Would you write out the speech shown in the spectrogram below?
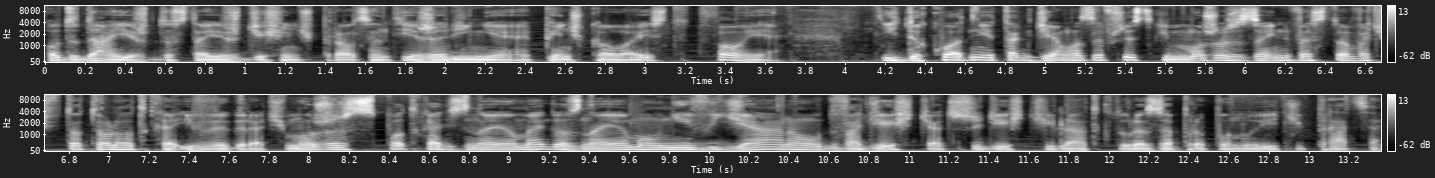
oddajesz, dostajesz 10%, jeżeli nie, 5 koła jest twoje. I dokładnie tak działa ze wszystkim. Możesz zainwestować w totolotkę i wygrać. Możesz spotkać znajomego, znajomą niewidzianą 20-30 lat, która zaproponuje ci pracę.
